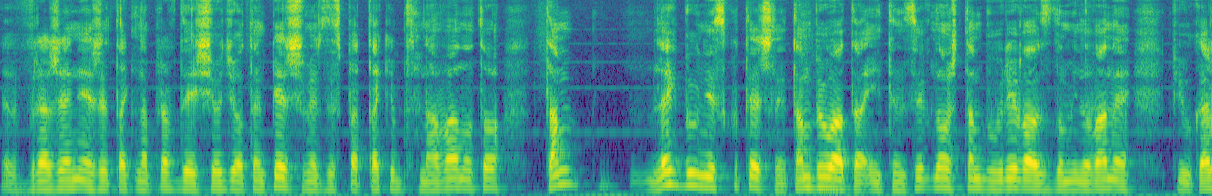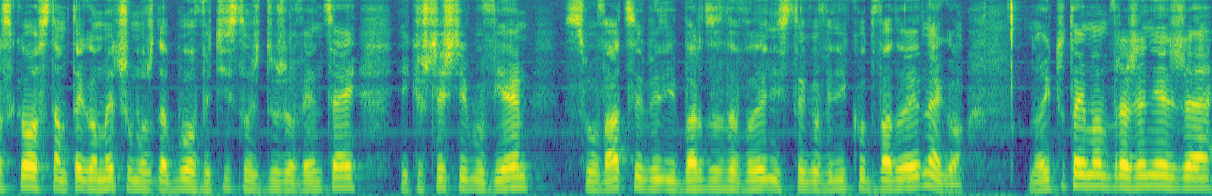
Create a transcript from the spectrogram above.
wrażenie, że tak naprawdę jeśli chodzi o ten pierwszy mecz ze Spartakiem Trnawa, no to tam Lech był nieskuteczny. Tam była ta intensywność, tam był rywal zdominowany piłkarsko. Z tamtego meczu można było wycisnąć dużo więcej. Jak już wcześniej mówiłem, Słowacy byli bardzo zadowoleni z tego wyniku 2 do 1. No i tutaj mam wrażenie, że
